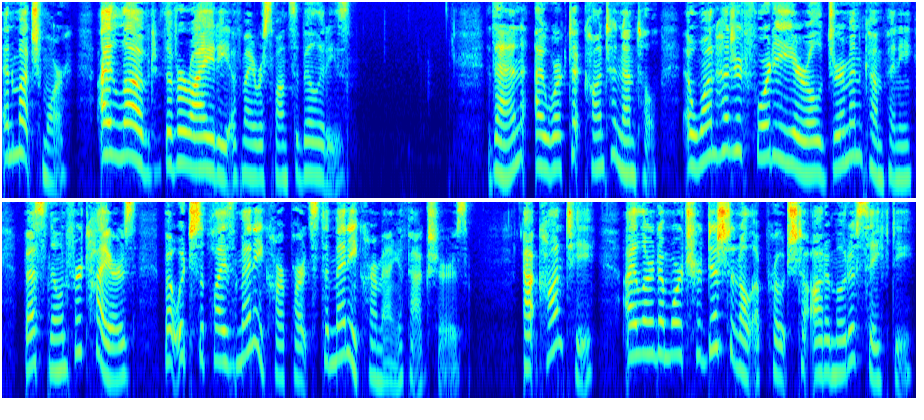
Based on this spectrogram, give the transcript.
and much more. I loved the variety of my responsibilities. Then I worked at Continental, a 140 year old German company best known for tires, but which supplies many car parts to many car manufacturers. At Conti, I learned a more traditional approach to automotive safety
